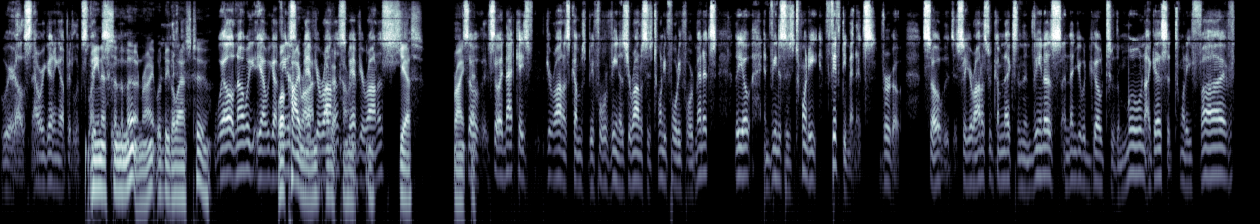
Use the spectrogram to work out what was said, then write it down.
where else? Now we're getting up. It looks like Venus and the Moon, right? Would be the last two. Well, no, we yeah we got well, Venus. Chiron. We have Uranus. We have Uranus. Yes, right. So so in that case, Uranus comes before Venus. Uranus is 20, 44 minutes, Leo, and Venus is 20, 50 minutes, Virgo. So, so Uranus would come next, and then Venus, and then you would go to the moon, I guess, at 25,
